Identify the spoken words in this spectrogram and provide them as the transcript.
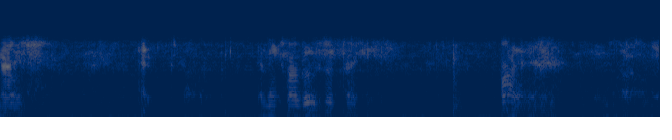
nice. And it makes my boobs look pretty.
